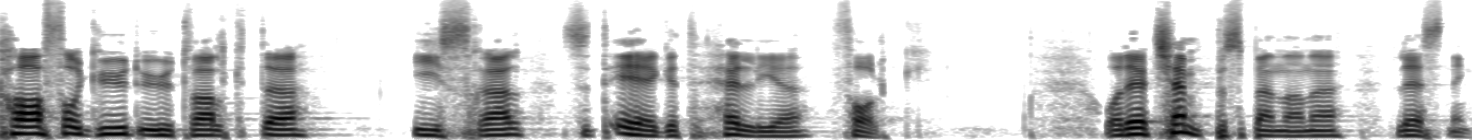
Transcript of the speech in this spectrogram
hva for Gud utvalgte Israel, sitt eget hellige folk. Og det er kjempespennende lesning.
